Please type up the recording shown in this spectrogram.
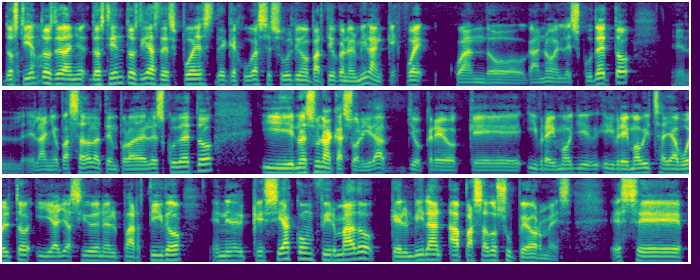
200, mal. de año- 200 días después de que jugase su último partido con el Milan, que fue cuando ganó el Scudetto, el, el año pasado, la temporada del Scudetto, y no es una casualidad. Yo creo que Ibrahimovic haya vuelto y haya sido en el partido en el que se ha confirmado que el Milan ha pasado su peor mes. Ese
